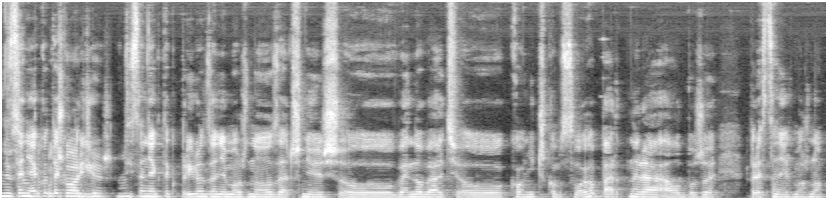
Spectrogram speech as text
ja ty, sa nejako tak pri, tiež, no? ty sa nejak tak prirodzene možno začneš o, venovať o, koničkom svojho partnera, alebo že prestaneš možno...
